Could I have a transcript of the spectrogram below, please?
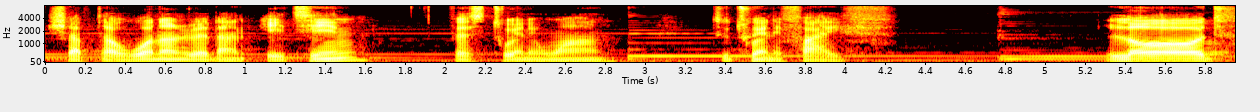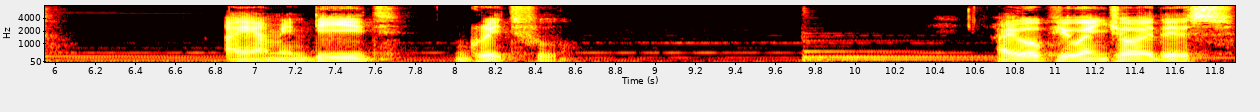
chapter 118, verse 21 to 25. Lord, I am indeed grateful. I hope you enjoy this.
